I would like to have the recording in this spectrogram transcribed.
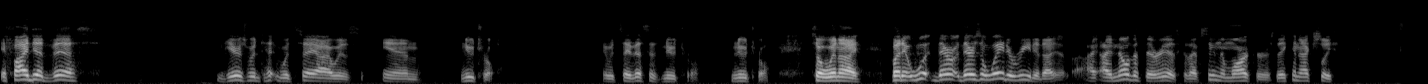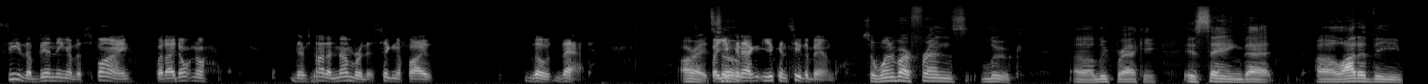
if I did this, gears would would say I was in neutral. It would say this is neutral, neutral. So when I, but it would there there's a way to read it. I I, I know that there is because I've seen the markers. They can actually see the bending of the spine, but I don't know. There's not a number that signifies those that. All right, but so, you can you can see the bend. So one of our friends, Luke, uh, Luke Brackey, is saying that a lot of the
